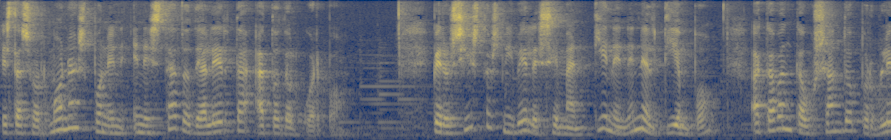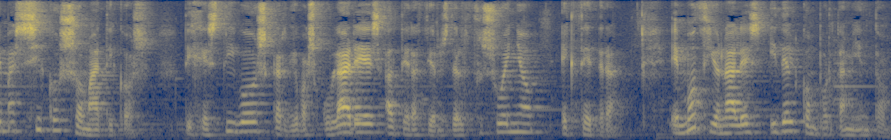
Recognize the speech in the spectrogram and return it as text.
Estas hormonas ponen en estado de alerta a todo el cuerpo. Pero si estos niveles se mantienen en el tiempo, acaban causando problemas psicosomáticos, digestivos, cardiovasculares, alteraciones del sueño, etc., emocionales y del comportamiento.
